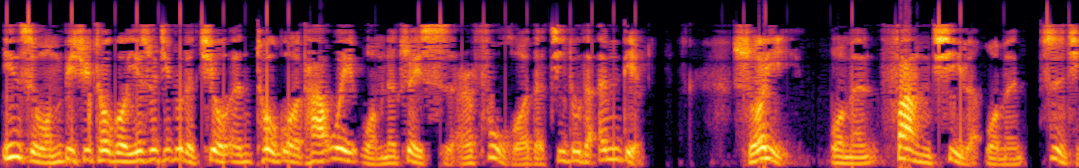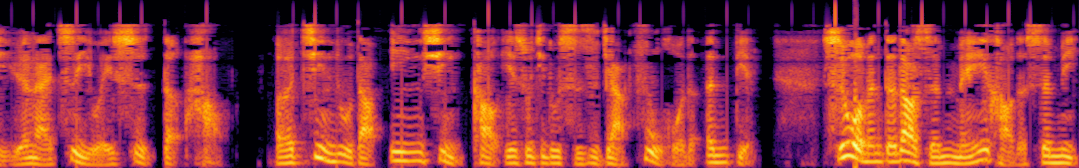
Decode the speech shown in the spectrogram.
因此，我们必须透过耶稣基督的救恩，透过他为我们的罪死而复活的基督的恩典，所以我们放弃了我们自己原来自以为是的好。而进入到因信靠耶稣基督十字架复活的恩典，使我们得到神美好的生命。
